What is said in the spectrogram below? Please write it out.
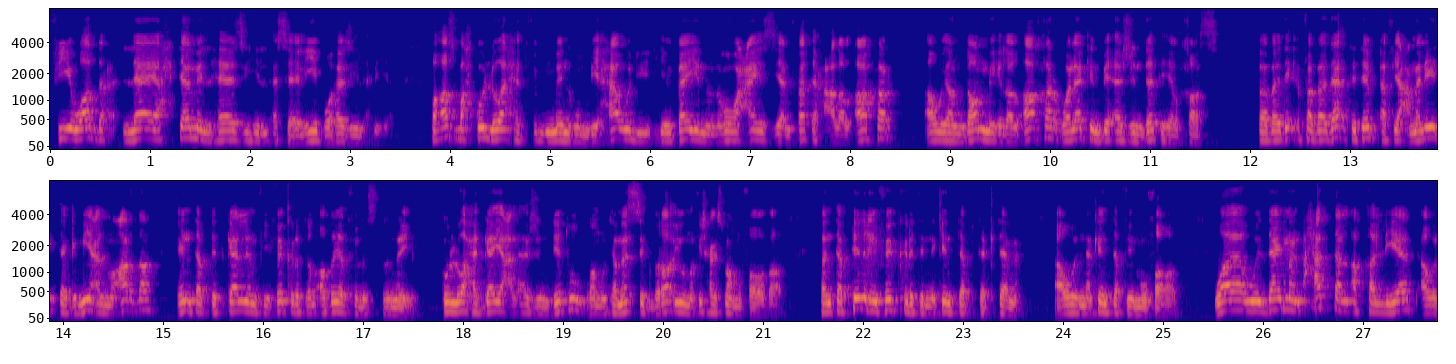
في وضع لا يحتمل هذه الأساليب وهذه الآليات. فأصبح كل واحد منهم بيحاول يبين إن هو عايز ينفتح على الآخر أو ينضم إلى الآخر ولكن بأجندته الخاصة. فبدأت تبقى في عملية تجميع المعارضة. أنت بتتكلم في فكرة القضية الفلسطينية. كل واحد جاي على أجندته ومتمسك برأيه ومفيش حاجة اسمها مفاوضات. فأنت بتلغي فكرة إنك أنت بتجتمع أو إنك أنت في مفاوض ودايما حتى الأقليات أو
